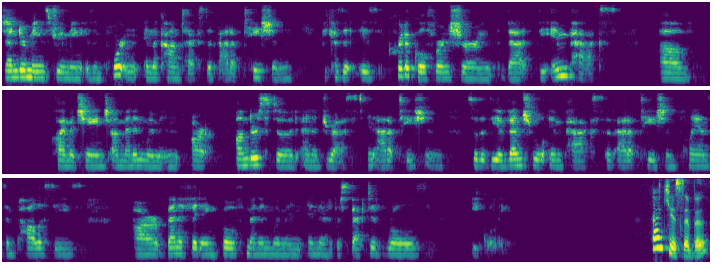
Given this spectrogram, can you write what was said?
Gender mainstreaming is important in the context of adaptation because it is critical for ensuring that the impacts of climate change on men and women are understood and addressed in adaptation so that the eventual impacts of adaptation plans and policies are benefiting both men and women in their respective roles equally. Thank you, Sibyl.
